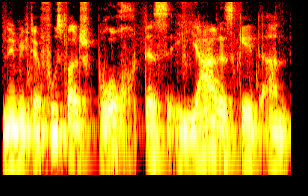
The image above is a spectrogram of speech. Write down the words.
nämlich der Fußballspruch des Jahres geht an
